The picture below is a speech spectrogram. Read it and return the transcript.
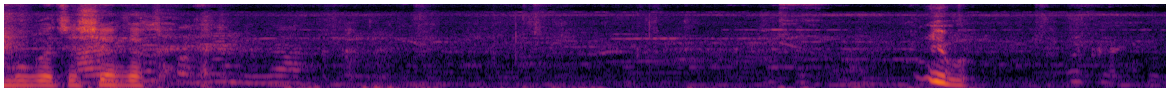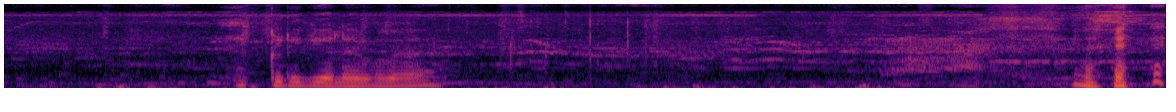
मुगाच्या शेंगा खायला ये बघ. इकडे गेलाय बघा.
